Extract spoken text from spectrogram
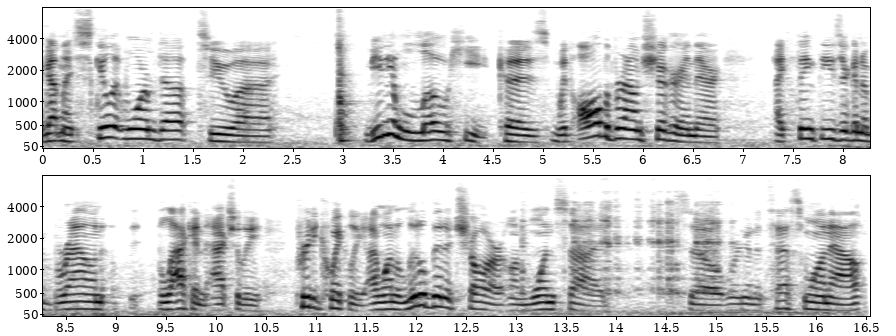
I got my skillet warmed up to uh, medium low heat because with all the brown sugar in there, I think these are gonna brown, blacken actually pretty quickly. I want a little bit of char on one side. So we're gonna test one out.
